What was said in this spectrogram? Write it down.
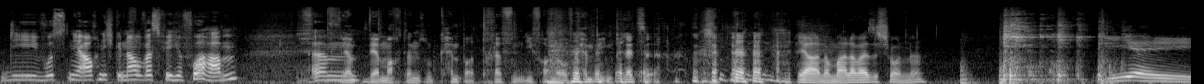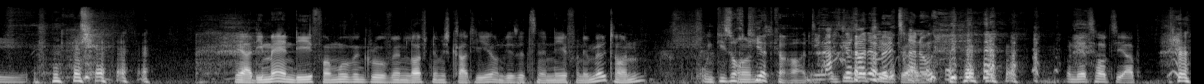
Die wussten ja auch nicht genau, was wir hier vorhaben. Ähm, Wer, wer macht dann so Camper-Treffen? Die fahren auf Campingplätze. Ja, normalerweise schon, ne? Yay! ja, die Mandy von Moving Groovin läuft nämlich gerade hier und wir sitzen in der Nähe von den Mülltonnen. Und die sortiert gerade. die macht Die gerade Mülltrennung. Und jetzt haut sie ab.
